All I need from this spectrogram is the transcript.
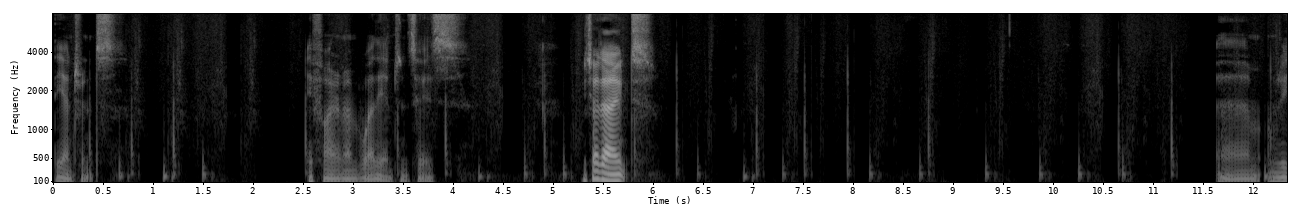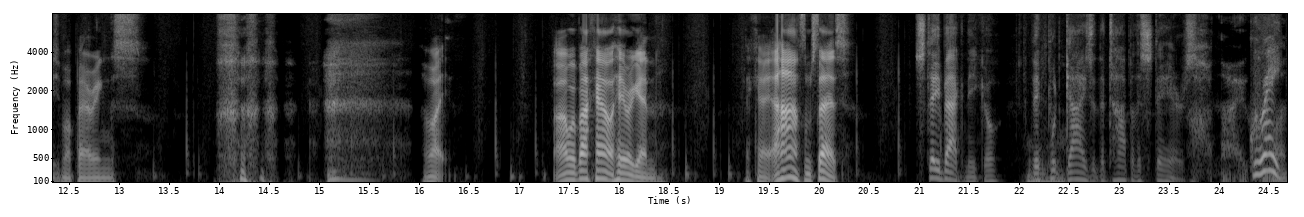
the entrance. If I remember where the entrance is, which I don't. Um, I'm losing my bearings. All right. Oh, we're back out here again. Okay. Ah, some stairs. Stay back, Nico. They put guys at the top of the stairs. Oh, no. come Great. on.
